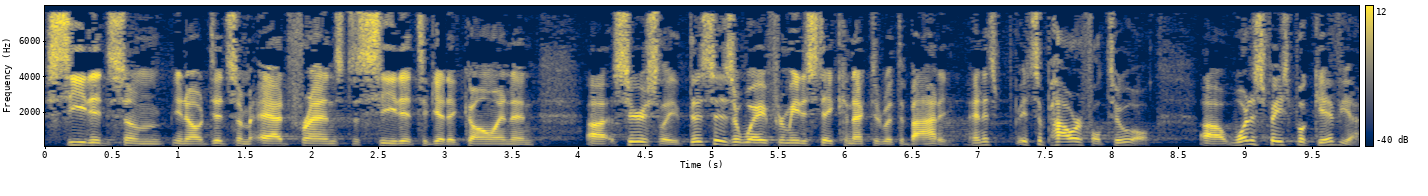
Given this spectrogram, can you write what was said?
seeded some, you know, did some add friends to seed it to get it going. And, uh, seriously, this is a way for me to stay connected with the body. And it's, it's a powerful tool. Uh, what does Facebook give you?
